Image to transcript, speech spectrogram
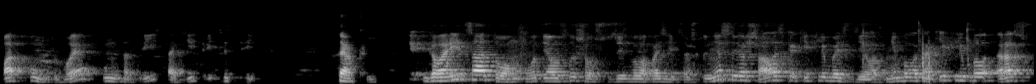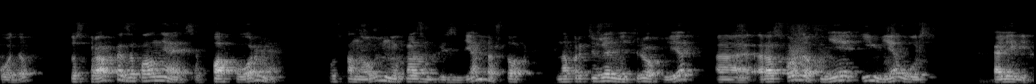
Подпункт В пункта 3 статьи 33. Так, Говорится о том, вот я услышал, что здесь была позиция, что не совершалось каких-либо сделок, не было каких-либо расходов, то справка заполняется по форме, установленной указом президента, что на протяжении трех лет а, расходов не имелось. Коллеги,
